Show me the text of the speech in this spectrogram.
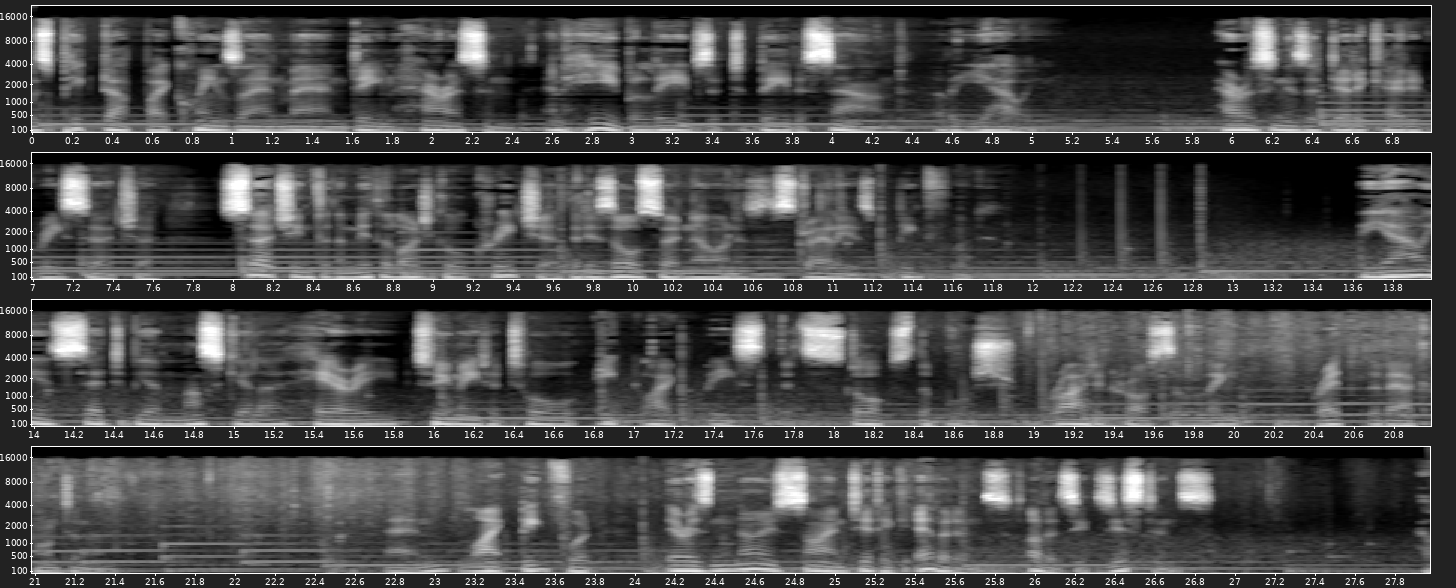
Was picked up by Queensland man Dean Harrison, and he believes it to be the sound of a yowie. Harrison is a dedicated researcher searching for the mythological creature that is also known as Australia's Bigfoot. The yowie is said to be a muscular, hairy, two metre tall, ape like beast that stalks the bush right across the length and breadth of our continent. And, like Bigfoot, there is no scientific evidence of its existence.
